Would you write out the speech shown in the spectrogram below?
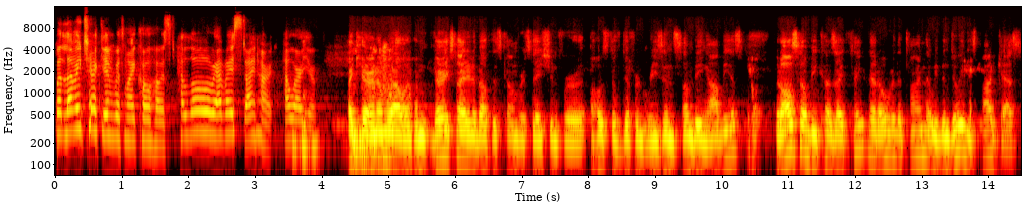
But let me check in with my co host. Hello, Rabbi Steinhardt. How are you? Hi, Karen. I'm well, and I'm very excited about this conversation for a host of different reasons, some being obvious, but also because I think that over the time that we've been doing these podcasts,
